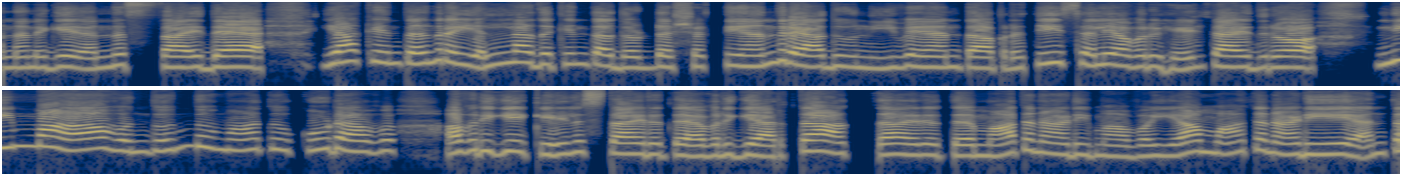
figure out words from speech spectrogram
ನನಗೆ ಅನ್ನಿಸ್ತಾ ಇದೆ. ಯಾಕೆಂತಂದ್ರೆ ಎಲ್ಲದಕ್ಕಿಂತ ದೊಡ್ಡ ಶಕ್ತಿ ಅಂದ್ರೆ ಅದು ನೀವೇ ಅಂತ ಪ್ರತಿ ಸಲ ಅವರು ಹೇಳ್ತಾ ಇದ್ರು. ನಿಮ್ಮ ಒಂದೊಂದು ಮಾತು ಕೂಡ ಅವ- ಅವರಿಗೆ ಕೇಳಿಸ್ತಾ ಇರುತ್ತೆ, ಅವರಿಗೆ ಅರ್ಥ ಆಗ್ತಾ ಇರುತ್ತೆ. ಮಾತನಾಡಿ ಮಾವಯ್ಯ, ಮಾತನಾಡಿ ಅಂತ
